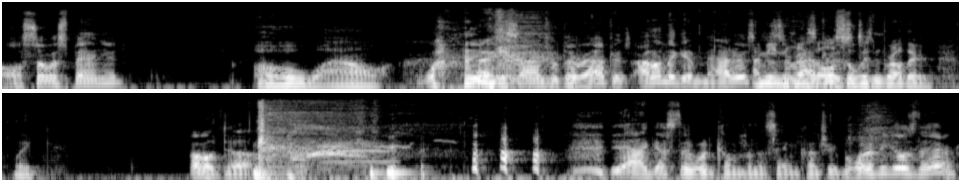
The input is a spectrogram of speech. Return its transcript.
also a Spaniard? Oh, wow. Why did he signs with the Raptors? I don't think it matters. I mean, he's also his brother. Like, Oh, duh. yeah, I guess they would come from the same country. But what if he goes there?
